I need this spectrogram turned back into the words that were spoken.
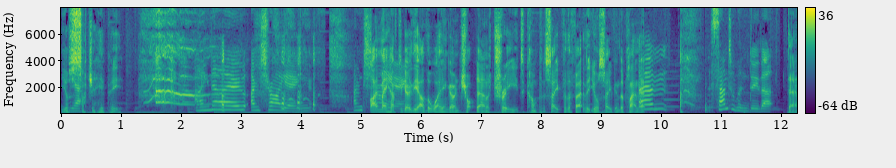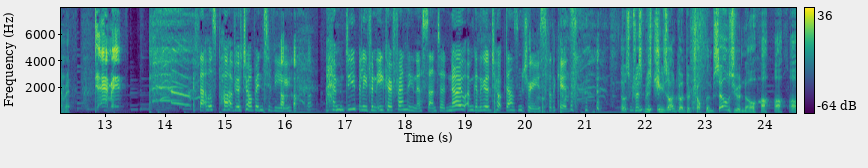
You're Yeah. such a hippie. I know. I'm trying. I'm I may have to go the other way and go and chop down a tree to compensate for the fact that you're saving the planet. Um, Santa wouldn't do that. Damn it. Damn it. If that was part of your job interview. Um, do you believe in eco-friendliness, Santa? No, I'm going to go chop down some trees for the kids. Those Christmas trees aren't going to chop themselves, you know. Ha ha ha.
